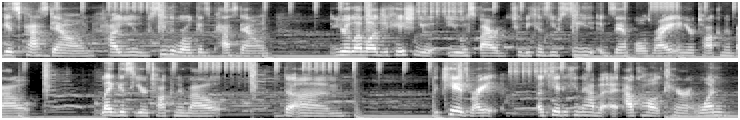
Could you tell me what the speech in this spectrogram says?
gets passed down. How you see the world gets passed down. Your level of education you you aspire to because you see examples, right? And you're talking about legacy. You're talking about the um the kids, right? A kid can have an alcoholic parent. One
